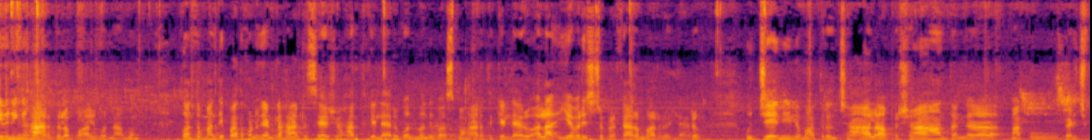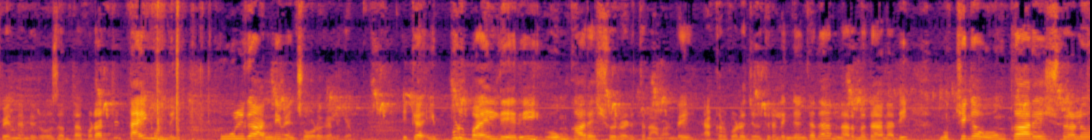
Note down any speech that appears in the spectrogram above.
ఈవినింగ్ హారతిలో పాల్గొన్నాము. కొంతమంది పదకొండు గంటల హారతి శేషహారతికి వెళ్ళారు కొంతమంది భస్మ హారతికి వెళ్ళారు అలా ఎవరిష్ట ప్రకారం వారు వెళ్ళారు. ఉజ్జయినిలో మాత్రం చాలా ప్రశాంతంగా మాకు గడిచిపోయిందండి రోజంతా కూడా. అంటే టైం ఉంది. కూల్గా అన్నీ మేము చూడగలిగాం. ఇక ఇప్పుడు బయలుదేరి ఓంకారేశ్వర్ వెళుతున్నామండి. అక్కడ కూడా జ్యోతిర్లింగం కదా నర్మదా నది. ముఖ్యంగా ఓంకారేశ్వరలో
